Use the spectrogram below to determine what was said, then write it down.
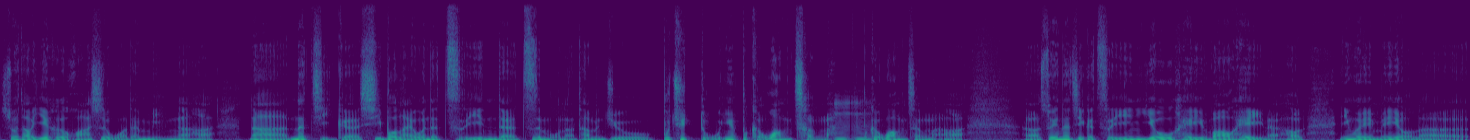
说到耶和华是我的名啊哈，那那几个希伯来文的子音的字母呢，他们就不去读，因为不可妄称嘛，不可妄称嘛啊。呃，所以那几个子音 u 黑 v 黑呢，后因为没有了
